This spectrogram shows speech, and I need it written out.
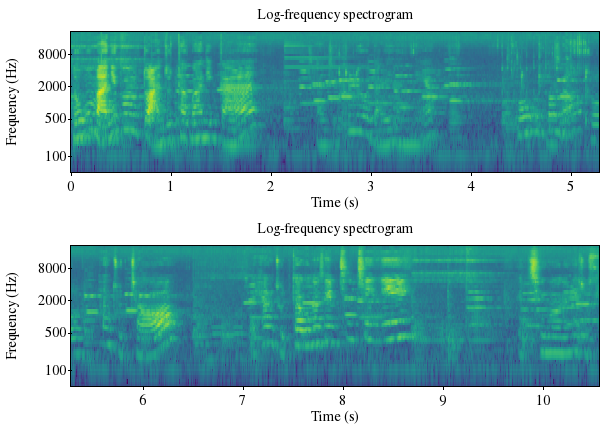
너무 많이 부으면 또 안 좋다고 하니까 자 이제 흘리고 난리 났네요. 이렇게 해서 향 좋죠? 자, 향 좋다고 선생님 칭칭이 증언을 해줬어요.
